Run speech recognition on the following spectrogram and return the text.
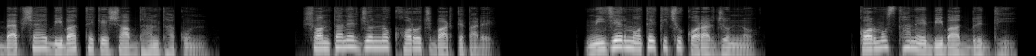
ব্যবসায় বিবাদ থেকে সাবধান থাকুন। সন্তানের জন্য খরচ বাড়তে পারে। নিজের মতে কিছু করার জন্য। কর্মস্থানে বিবাদ বৃদ্ধি।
